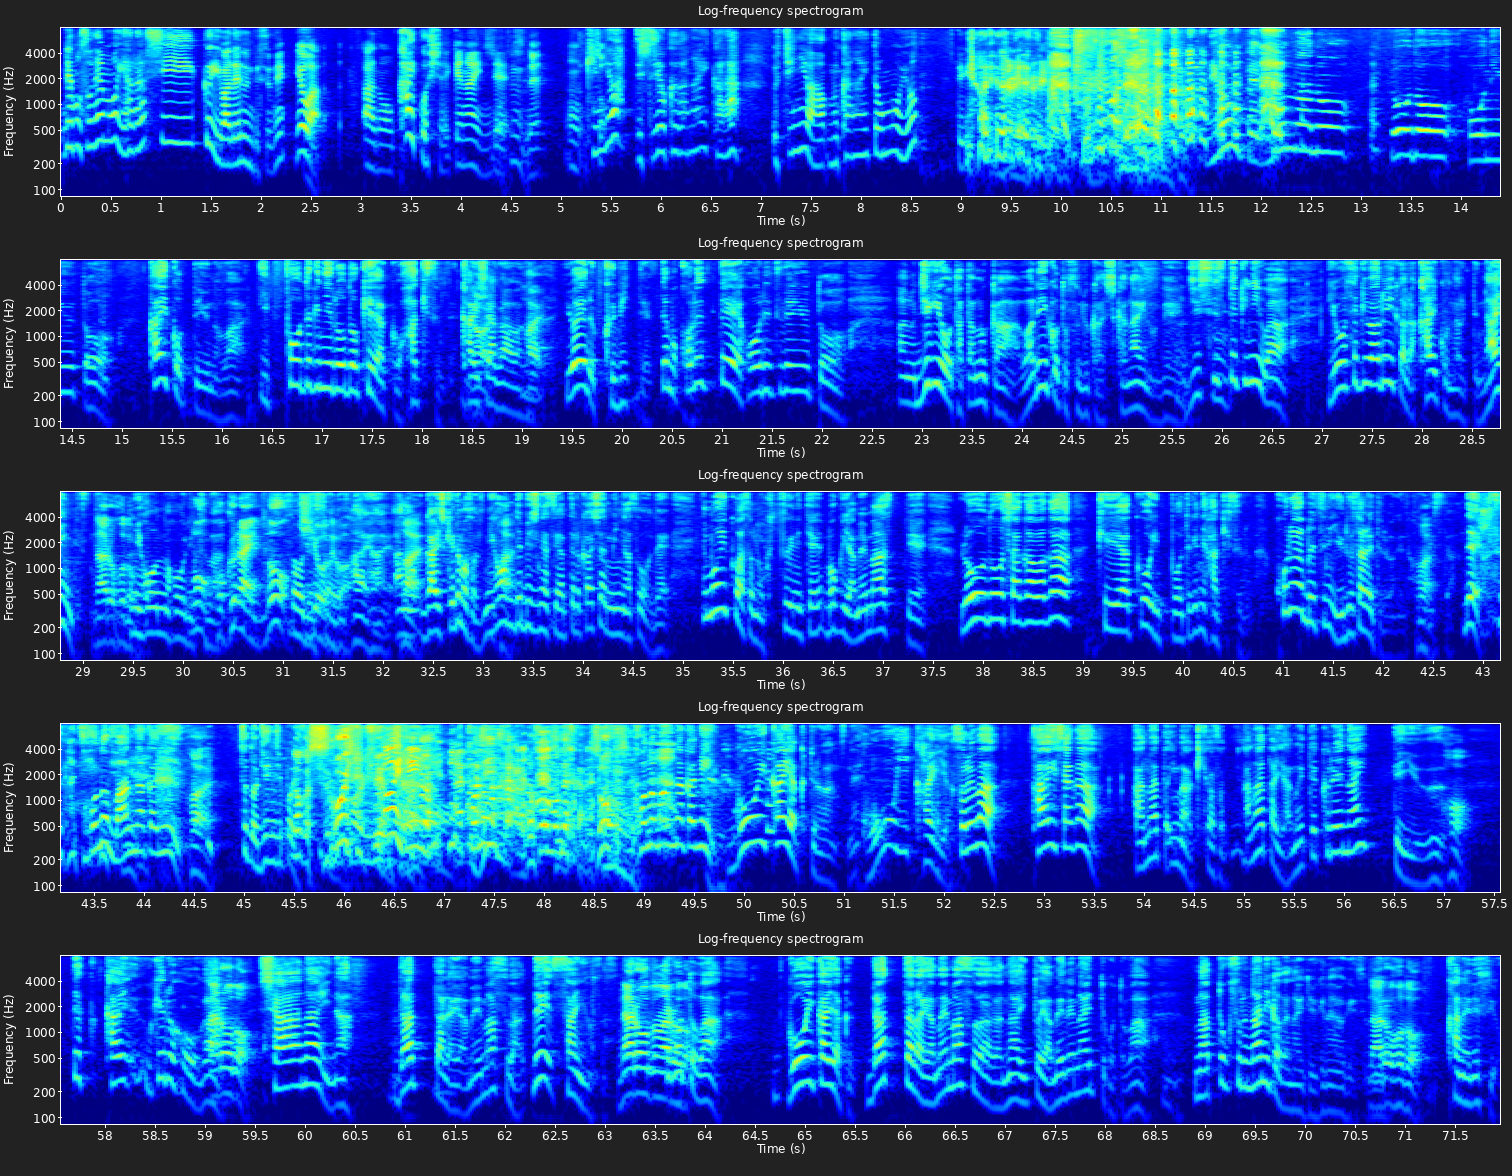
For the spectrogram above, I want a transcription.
でもそれもやらしく言われるんですよね。要は、あの解雇しちゃいけないんで。ね。うん、君は実力がないからうちには向かないと思うよって言われるわけです。日本って日本のあの労働法に言うと解雇っていうのは一方的に労働契約を破棄するんです会社側が、はい。い、わゆるクビって。やつでもこれって法律で言うとあの事業を畳むか悪いことするかしかないので実質的には業績悪いから解雇になるってないんですね。なるほど。日本の法律は。国内の企業では。はいはい。あの、はい。外資系でもそうです。日本でビジネスやってる会社はみんなそうで。でもう一個はその普通にて僕辞めますって労働者側が契約を一方的に破棄する。これは別に許されてるわけです法律だ、でこの真ん中に、はい。ちょっと人事っぽいなんかすごい人に見えるすごい人事。この人事だからご専門ですから。そう。この真ん中に合意解約っていうのがあるんですね。合意解約。それは会社があなた今聞かせあなた辞めてくれないっていう。はでかい受ける方がなるほど。しゃあないな。だったら辞めますわ。でサインをする。なるほどなるほど。ってことは合意解約。だったら辞めますわがないと辞めれないってことは納得する何かがないといけないわけですよ、ね、なるほど。金ですよ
